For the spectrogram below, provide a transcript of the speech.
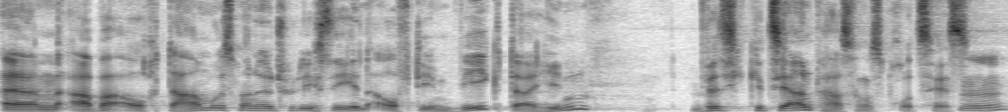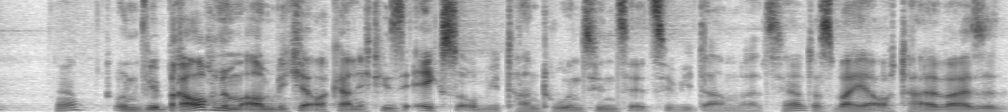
Ähm, aber auch da muss man natürlich sehen, auf dem Weg dahin gibt es ja Anpassungsprozesse. Mhm. Ja? Und wir brauchen im Augenblick ja auch gar nicht diese exorbitant hohen Zinssätze wie damals. Ja? Das war ja auch teilweise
